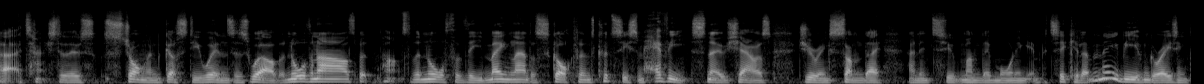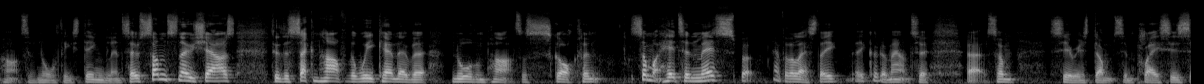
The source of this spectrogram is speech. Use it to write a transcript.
uh, attached to those strong and gusty winds as well. The Northern Isles, but parts of the north of the mainland of Scotland could see some heavy snow showers during Sunday and into Monday morning in particular, maybe even grazing parts of northeast England. So some snow showers through the second half of the weekend over northern parts of Scotland. Somewhat hit and miss, but nevertheless, they, they could amount to uh, some serious dumps in places.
